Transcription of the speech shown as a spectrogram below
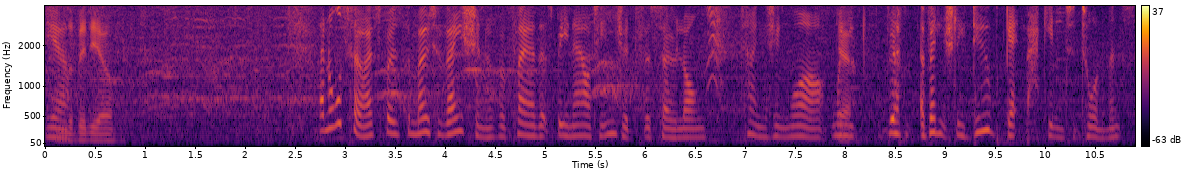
Yeah. from the video. And also, I suppose, the motivation of a player that's been out injured for so long, Tang Jinhua, when you eventually do get back into tournaments,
